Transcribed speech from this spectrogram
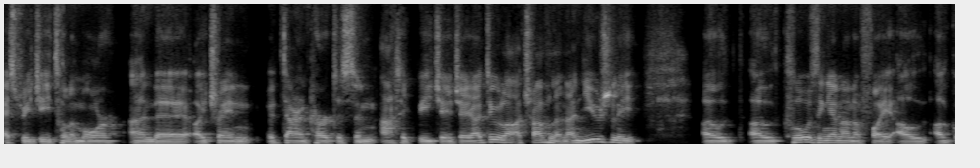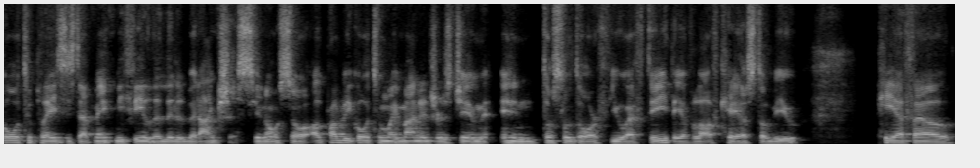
SBG Tullamore. And uh, I train with Darren Curtis and Attic BJJ. I do a lot of traveling. And usually I'll, I'll closing in on a fight, I'll, I'll go to places that make me feel a little bit anxious, you know. So I'll probably go to my manager's gym in Dusseldorf, UFD. They have a lot of KSW PFL,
